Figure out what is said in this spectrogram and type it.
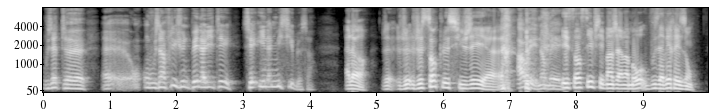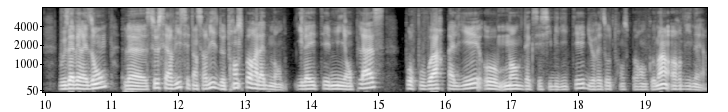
vous êtes, euh, euh, on vous inflige une pénalité. C'est inadmissible, ça. Alors, je, je- je sens que le sujet euh, Ah oui, non mais... est sensible chez Benjamin Moreau. Vous avez raison. Vous avez raison. Le- ce service est un service de transport à la demande. Il a été mis en place pour pouvoir pallier au manque d'accessibilité du réseau de transport en commun ordinaire.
